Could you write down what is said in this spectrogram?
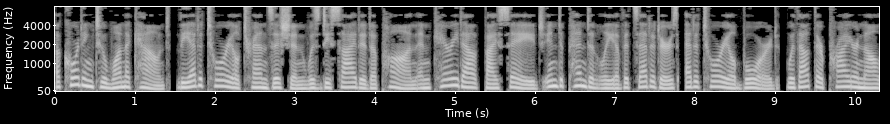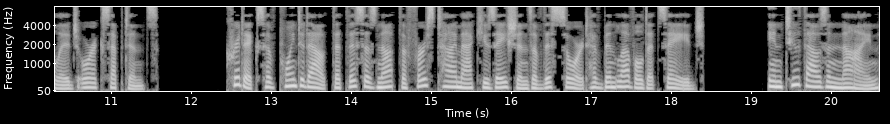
According to one account, the editorial transition was decided upon and carried out by SAGE independently of its editors, editorial board, without their prior knowledge or acceptance. Critics have pointed out that this is not the first time accusations of this sort have been leveled at SAGE. In 2009,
